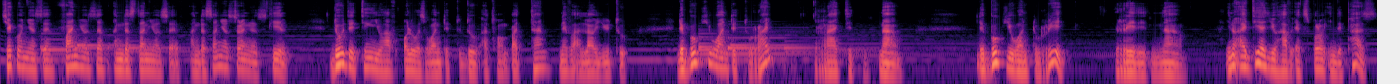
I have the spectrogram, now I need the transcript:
check on yourself, find yourself, understand yourself, understand your strength and skill. Do the thing you have always wanted to do at home, but time never allow you to. The book you wanted to write, write it now. The book you want to read, read it now. You know, ideas you have explored in the past,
